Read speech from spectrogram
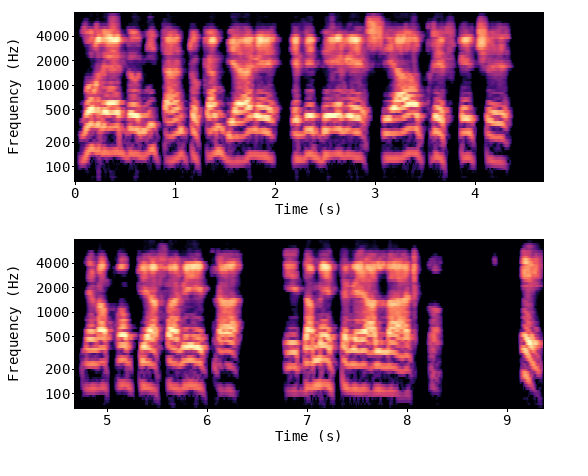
vorrebbe ogni tanto cambiare e vedere se ha altre frecce nella propria faretra e da mettere all'arco. E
